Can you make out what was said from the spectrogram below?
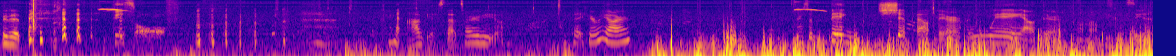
We did Piss off. kind of obvious. That's our view. But here we are. There's a big ship out there, way out there. I don't know if you can see it.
